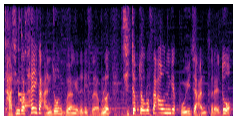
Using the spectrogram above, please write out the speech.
자신과 사이가 안 좋은 고양이들이 있어요. 물론 직접적으로 싸우는 게 보이지 않더라도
